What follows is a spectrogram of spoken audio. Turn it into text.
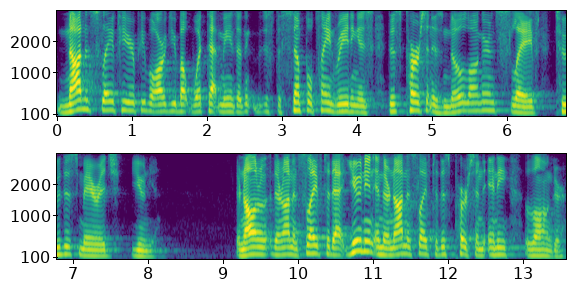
not enslaved here, people argue about what that means. I think just the simple, plain reading is this person is no longer enslaved to this marriage union. They're not, they're not enslaved to that union, and they're not enslaved to this person any longer.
